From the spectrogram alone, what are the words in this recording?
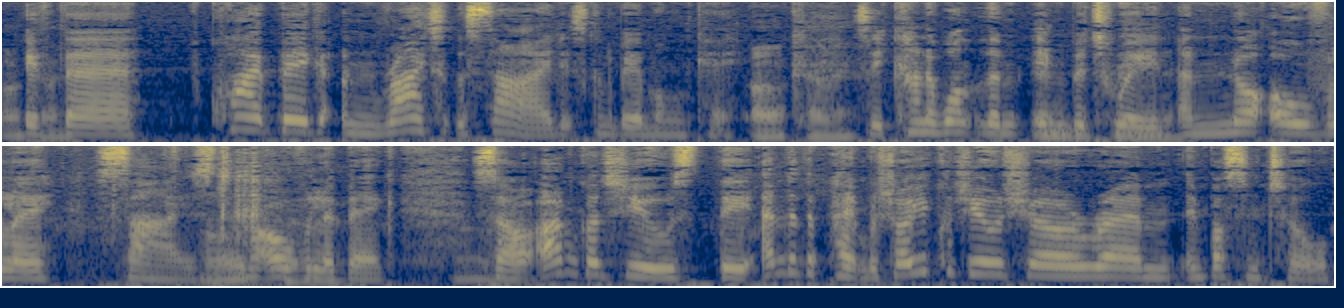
Okay. If they're quite big and right at the side, it's going to be a monkey. okay. So you kind of want them in, In between. between. and not overly sized, Okay. not overly big. So I'm going to use the end of the paintbrush, or you could use your um, embossing tool,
